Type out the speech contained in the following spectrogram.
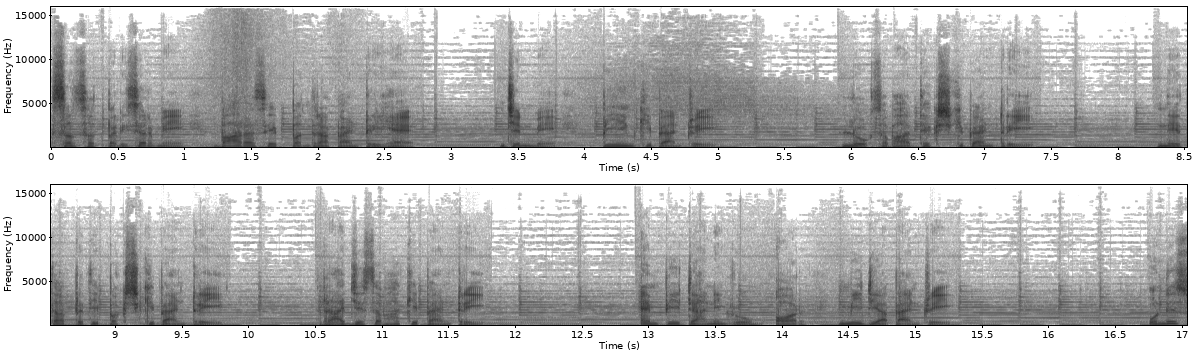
संसद परिसर में 12 से 15 पैंट्री हैं, जिनमें पीएम की पैंट्री, लोकसभा अध्यक्ष की पैंट्री, नेता प्रतिपक्ष की पैंट्री, राज्यसभा की पैंट्री एमपी डाइनिंग रूम और मीडिया पैंट्री। उन्नीस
